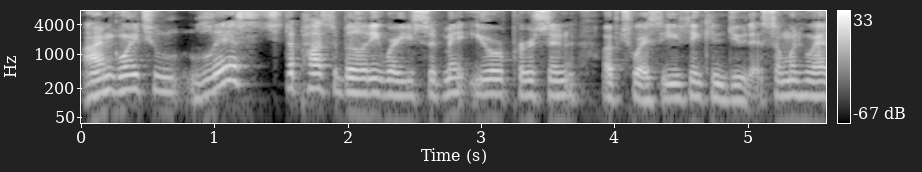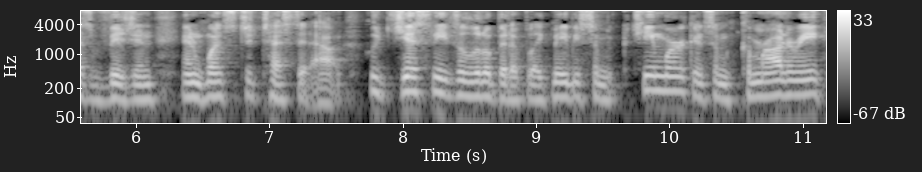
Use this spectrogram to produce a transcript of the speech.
I'm going to list the possibility where you submit your person of choice that you think can do this, someone who has vision and wants to test it out, who just needs a little bit of like maybe some teamwork and some camaraderie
